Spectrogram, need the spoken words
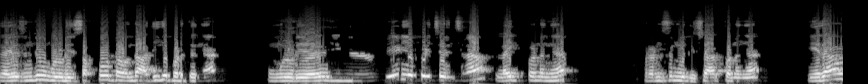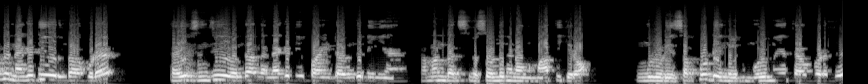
தயவு செஞ்சு உங்களுடைய சப்போர்ட்டை வந்து அதிகப்படுத்துங்க. உங்களுடைய வீடியோ பிடிச்சிருந்துச்சுன்னா லைக் பண்ணுங்க. ஃப்ரெண்ட்ஸுங்களுக்கு ஷேர் பண்ணுங்க. ஏதாவது நெகட்டிவ் இருந்தால் கூட தயவு செஞ்சு வந்து அந்த நெகட்டிவ் பாயிண்ட்டை வந்து நீங்க கமெண்ட் பாக்ஸ்ல சொல்லுங்க. நாங்கள் மாத்திக்கிறோம். உங்களுடைய சப்போர்ட் எங்களுக்கு முழுமையாக தேவைப்படுது.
